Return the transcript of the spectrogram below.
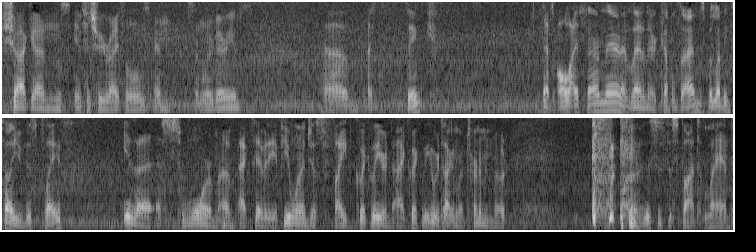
shotguns, infantry rifles, and similar variants. Um, I think that's all I've found there, and I've landed there a couple times. But let me tell you, this place is a, a swarm of activity. If you want to just fight quickly or die quickly, we're talking about tournament mode. this is the spot to land.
